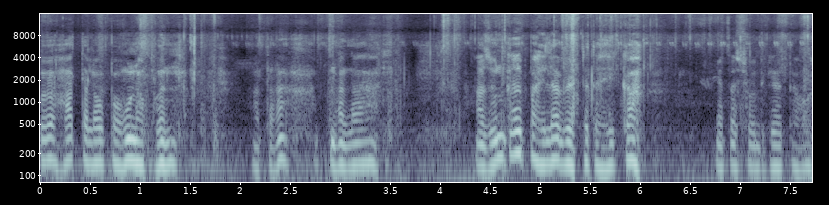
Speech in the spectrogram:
तर हा तलाव पाहून आपण. आता आपल्याला अजून काय पाहायला भेटत आहे का? याचा शोध घेत आहोत.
